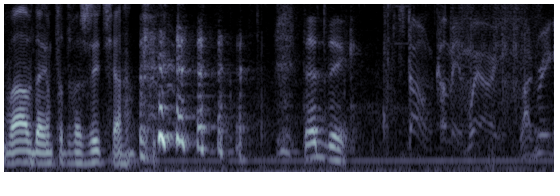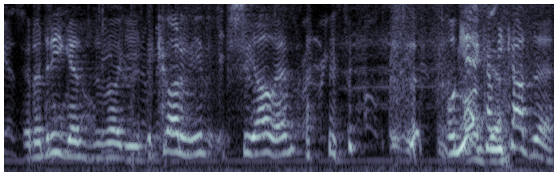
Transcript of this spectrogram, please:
wow, dają po dwa życia. Ten dyk. Rodriguez. Dzwoni. Korwin, przyjąłem. O nie, kamikadze!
